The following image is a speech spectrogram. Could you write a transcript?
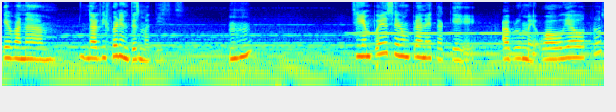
que van a dar diferentes matices. Si bien puede ser un planeta que abrume o ahogue a otros,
